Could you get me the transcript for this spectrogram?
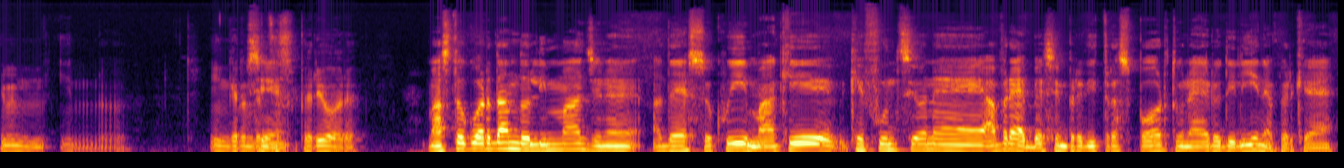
in, in, in grandezza Sì. superiore. Ma sto guardando l'immagine adesso qui, ma che, che funzione avrebbe sempre di trasporto un aereo di linea? Perché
